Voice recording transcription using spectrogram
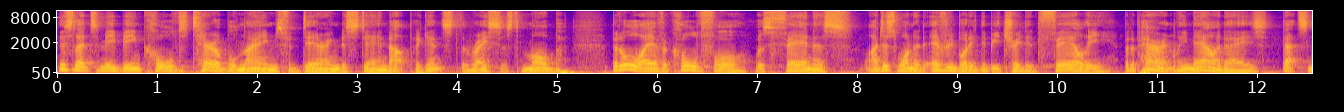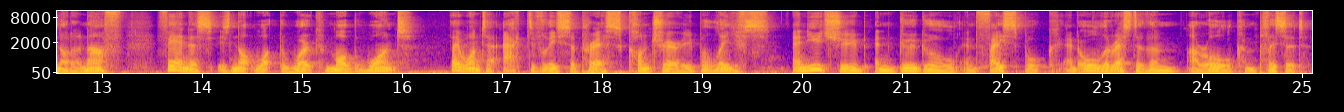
This led to me being called terrible names for daring to stand up against the racist mob. But all I ever called for was fairness. I just wanted everybody to be treated fairly, but apparently nowadays that's not enough. Fairness is not what the woke mob want. They want to actively suppress contrary beliefs. And YouTube and Google and Facebook and all the rest of them are all complicit.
